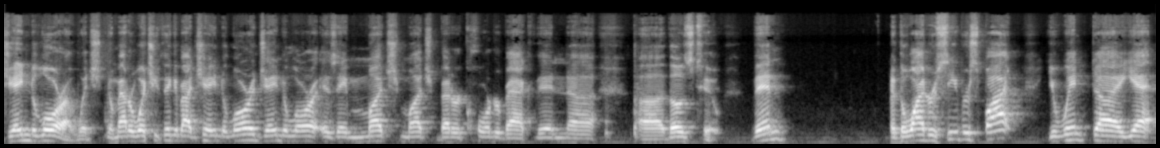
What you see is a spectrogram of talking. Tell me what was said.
Jayden de Laura, which no matter what you think about Jayden de Laura, Jane Delora is a much, much better quarterback than uh, uh, those two. Then at the wide receiver spot, you went, uh, yeah,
